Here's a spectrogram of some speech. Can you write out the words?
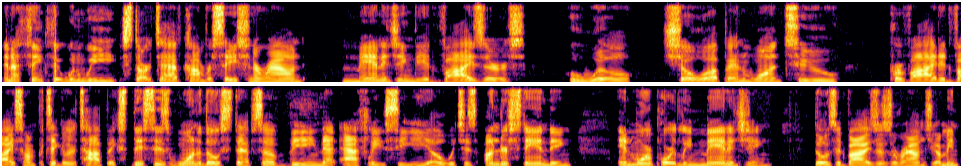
And I think that when we start to have conversation around managing the advisors who will show up and want to provide advice on particular topics. This is one of those steps of being that athlete CEO, which is understanding and more importantly, managing those advisors around you. I mean,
